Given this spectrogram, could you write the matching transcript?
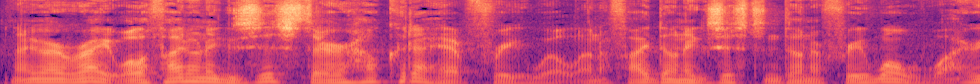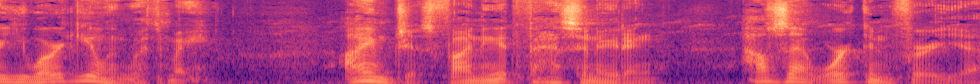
And I go, right, well, if I don't exist there, how could I have free will? And if I don't exist and don't have free will, why are you arguing with me? I'm just finding it fascinating. How's that working for you,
